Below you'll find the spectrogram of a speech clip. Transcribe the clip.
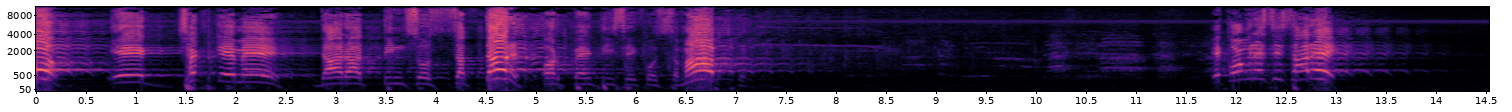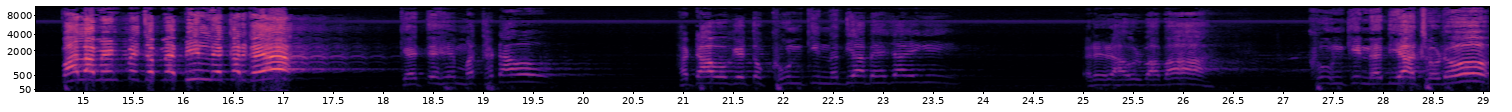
एक झटके में धारा 370 और 35 को समाप्त ये कांग्रेसी सारे पार्लियामेंट में जब मैं बिल लेकर गया कहते हैं, मत हटाओ। हटाओगे तो खून की नदियाँ बह जाएगी। अरे राहुल बाबा, खून की नदियाँ छोड़ो।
